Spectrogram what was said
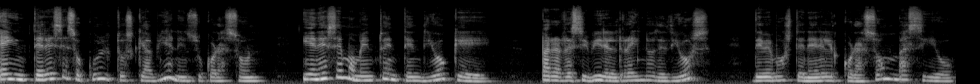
e intereses ocultos que habían en su corazón. Y en ese momento entendió que para recibir el reino de Dios debemos tener el corazón vacío,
